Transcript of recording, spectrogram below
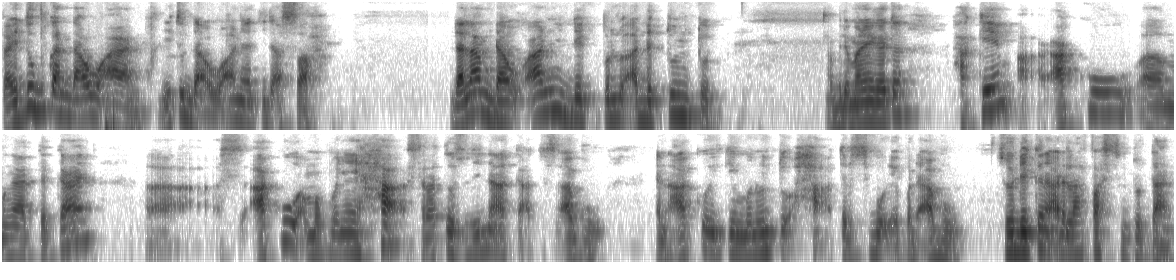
Tapi itu bukan dakwaan. Itu dakwaan yang tidak sah. Dalam dakwaan dia perlu ada tuntut. Bila mana dia kata hakim aku uh, mengatakan uh, aku mempunyai hak 100 dinar ke atas Abu. Dan aku ingin menuntut hak tersebut daripada Abu. So dia kena ada lafaz tuntutan.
